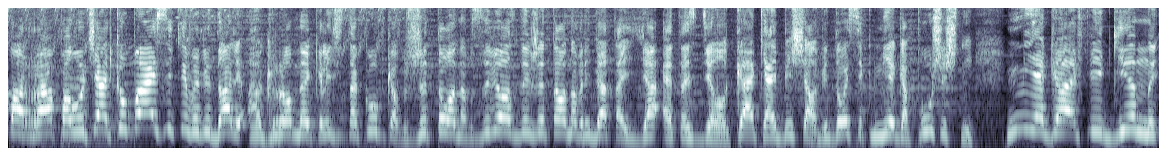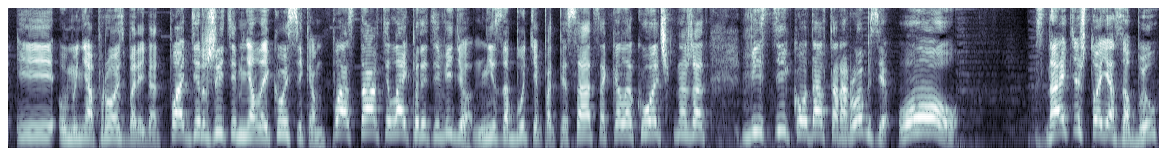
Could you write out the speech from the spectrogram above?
Пора получать кубасики. Вы видали огромное количество кубков, жетонов, звездных жетонов. Ребята, я это сделал, как и обещал. Видосик мега пушечный, мега офигенный. И у меня просьба, ребят, поддержите меня лайкосиком. Поставьте лайк под этим видео. Не забудьте подписаться, колокольчик нажать, ввести код автора Робзи. Оу! Знаете, что я забыл?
